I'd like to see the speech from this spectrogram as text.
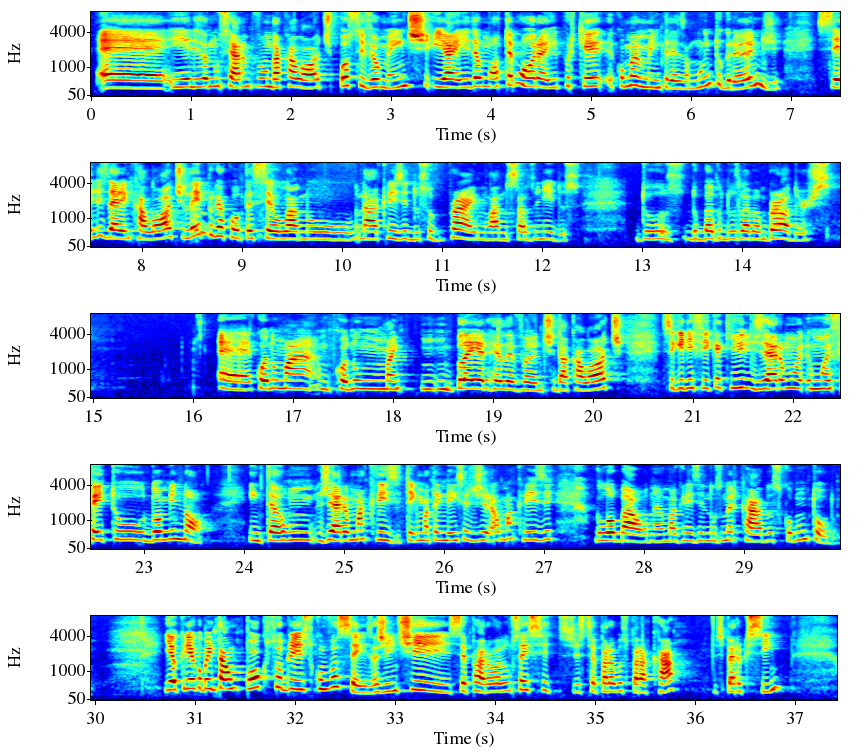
É, e eles anunciaram que vão dar calote, possivelmente, e aí deu um temor aí, porque como é uma empresa muito grande, se eles derem calote, lembra o que aconteceu lá no, na crise do subprime, lá nos Estados Unidos, dos, do banco dos Lehman Brothers? É, quando uma, quando uma, um player relevante dá calote, significa que gera um, um efeito dominó. Então, gera uma crise, tem uma tendência de gerar uma crise global, né? uma crise nos mercados como um todo. E eu queria comentar um pouco sobre isso com vocês. A gente separou, não sei se separamos para cá, espero que sim,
